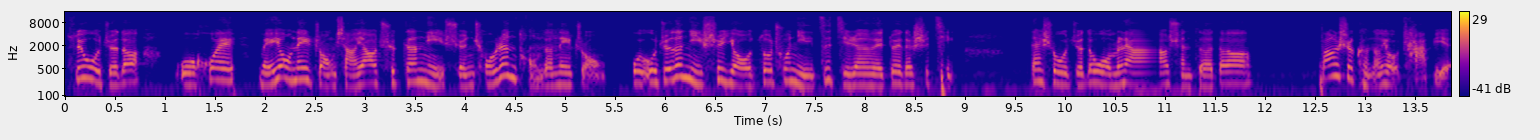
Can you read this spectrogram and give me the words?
所以我觉得我会没有那种想要去跟你寻求认同的那种。我我觉得你是有做出你自己认为对的事情，但是我觉得我们俩要选择的方式可能有差别，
